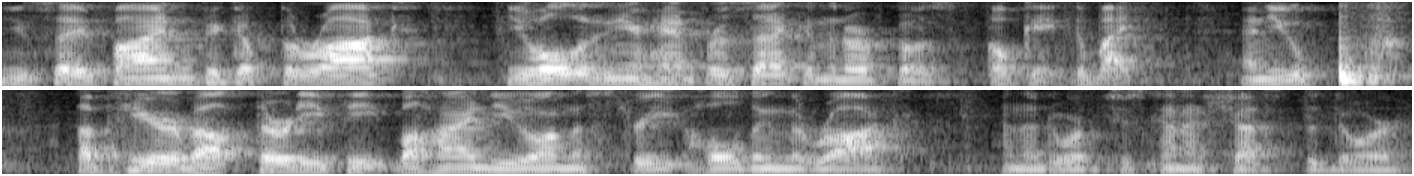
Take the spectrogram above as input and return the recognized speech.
You say, fine, pick up the rock. You hold it in your hand for a second, the dwarf goes, okay, goodbye. And you appear about 30 feet behind you on the street holding the rock, and the dwarf just kind of shuts the door.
